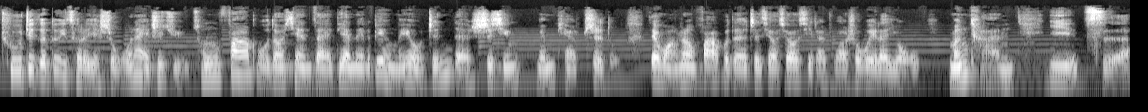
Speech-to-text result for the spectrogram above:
出这个对策的也是无奈之举。从发布到现在，店内的并没有真的实行门票制度。在网上发布的这条消息呢，主要是为了有门槛，以此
